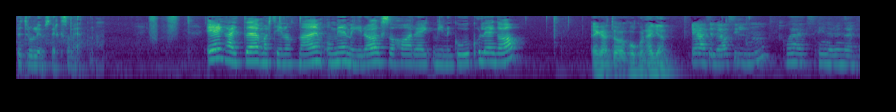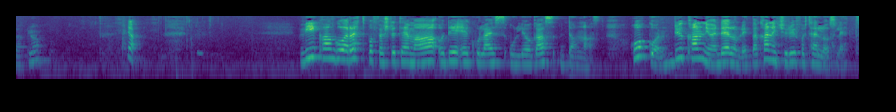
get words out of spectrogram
petroleumsvirksomheten. Jeg heter Martine Otnheim, og med meg i dag så har jeg mine gode kollegaer. Jeg heter Håkon Heggen. Jeg heter Lea Silden. Og jeg heter Stine Rundreim Taklo. Ja. Vi kan gå rett på første tema, og det er hvordan olje og gass dannes. Håkon, du kan jo en del om dette. Kan ikke du fortelle oss litt?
